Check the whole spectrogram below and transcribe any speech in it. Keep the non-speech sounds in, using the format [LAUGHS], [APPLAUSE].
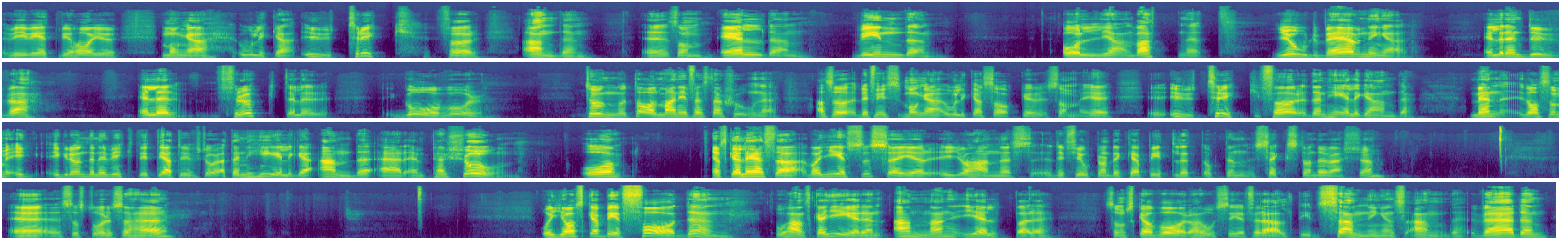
Vi vet, vi har ju många olika uttryck för Anden, eh, som elden, vinden, oljan, vattnet, jordbävningar, eller en duva, eller frukt, eller gåvor, tungotal, manifestationer. Alltså det finns många olika saker som är eh, uttryck för den heliga Ande. Men vad som i, i grunden är viktigt är att vi förstår att den heliga Ande är en person. Och jag ska läsa vad Jesus säger i Johannes, det 14 kapitlet och den 16 versen. Eh, så står det så här. Och jag ska be Fadern, och han ska ge er en annan hjälpare som ska vara hos er för alltid, sanningens ande. Världen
